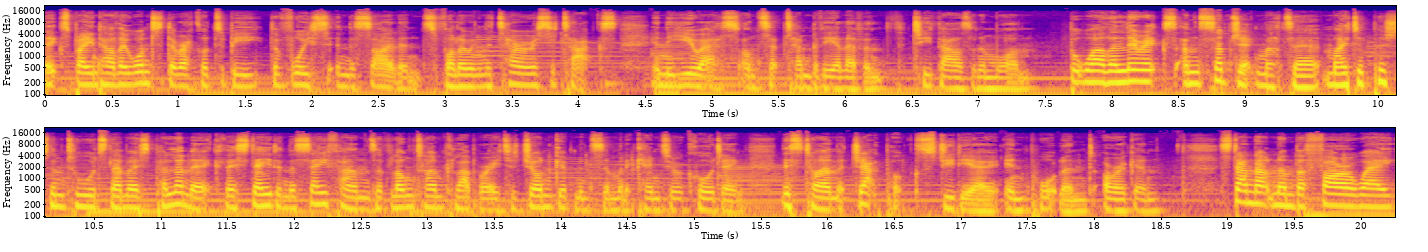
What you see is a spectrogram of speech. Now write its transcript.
they explained how they wanted the record to be the voice in the silence following the terrorist attacks in the US on September the 11th, 2001. But while the lyrics and subject matter might have pushed them towards their most polemic, they stayed in the safe hands of longtime collaborator John Goodmanson when it came to recording, this time at Jackpot Studio in Portland, Oregon. Standout number Far Away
